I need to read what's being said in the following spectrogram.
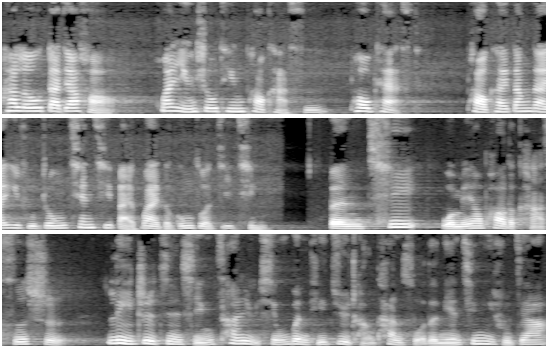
Hello，大家好，欢迎收听泡卡斯 Podcast，泡开当代艺术中千奇百怪的工作激情。本期我们要泡的卡斯是立志进行参与性问题剧场探索的年轻艺术家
